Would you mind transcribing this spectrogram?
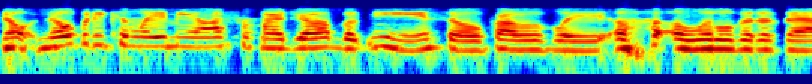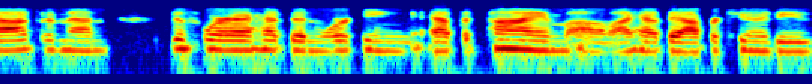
no nobody can lay me off from my job but me. So probably a, a little bit of that. And then just where I had been working at the time um, I had the opportunities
